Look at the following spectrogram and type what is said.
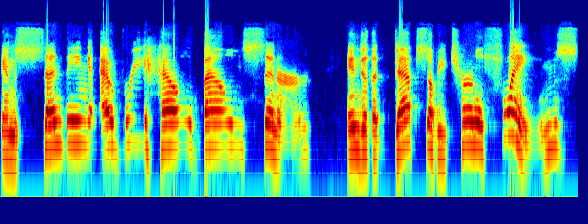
in sending every hell bound sinner into the depths of eternal flames.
